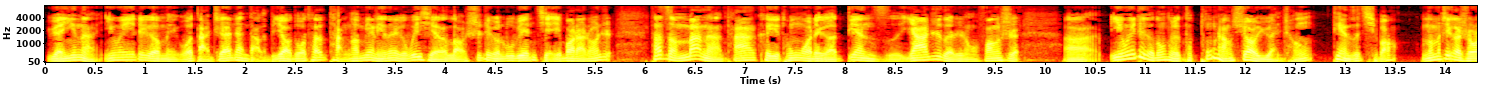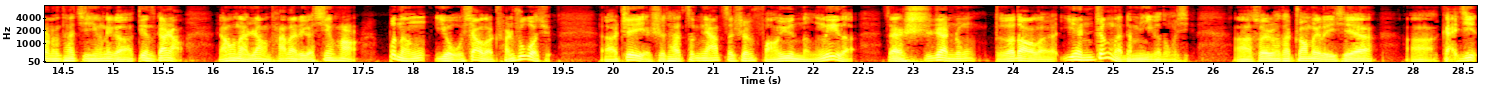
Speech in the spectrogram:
原因呢？因为这个美国打治安战打的比较多，它的坦克面临的这个威胁老是这个路边简易爆炸装置。它怎么办呢？它可以通过这个电子压制的这种方式，啊，因为这个东西它通常需要远程电子起爆。那么这个时候呢，它进行这个电子干扰，然后呢，让它的这个信号不能有效的传输过去。啊，这也是它增加自身防御能力的。在实战中得到了验证的这么一个东西，啊，所以说它装备了一些啊改进，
